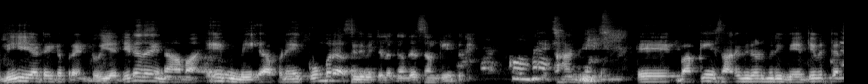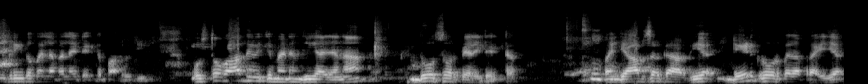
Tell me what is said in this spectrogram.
20000 ਟਿਕਟ ਪ੍ਰਿੰਟ ਹੋਈ ਹੈ ਜਿਹੜਾ ਦਾ ਇਨਾਮ ਆ ਇਹ ਮੇ- ਆਪਣੇ ਕੁੰਭ ਰਾਸ਼ੀ ਦੇ ਵਿੱਚ ਲੱਗਣ ਦੇ ਸੰਕੇਤ ਨੇ। ਕੁੰਭ ਰਾਸ਼ੀ। ਹਾਂਜੀ ਤੇ ਬਾਕੀ ਸਾਰੇ ਵੀਰਾਂ ਨੂੰ ਮੇਰੀ ਬੇਨਤੀ ਹੈ ਵੀ 3 ਤਰੀਕ ਤੋਂ ਪਹਿਲਾਂ ਪਹਿਲਾਂ ਹੀ ਟਿਕਟ ਪਾ ਲਓ ਜੀ। ਉਸ ਤੋਂ ਬਾਅਦ ਦੇ ਵਿੱਚ ਮੈਡਮ ਜੀ ਆ ਜਾਣਾ 200 ਰੁਪਏ ਵਾਲੀ ਟਿਕਟ ਪੰਜਾਬ ਸਰਕਾਰ ਦੀ ਹੈ 1.5 ਕਰੋੜ ਰੁਪਏ ਦਾ ਪ੍ਰਾਈਜ਼ ਆ।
